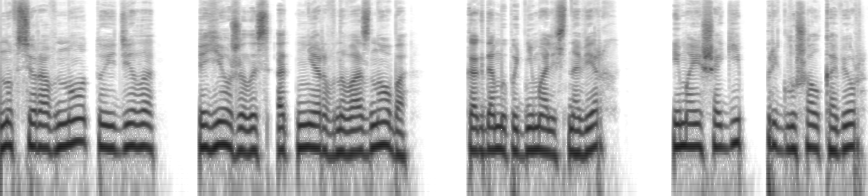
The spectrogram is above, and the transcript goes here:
но все равно то и дело ежилась от нервного озноба, когда мы поднимались наверх, и мои шаги приглушал ковер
